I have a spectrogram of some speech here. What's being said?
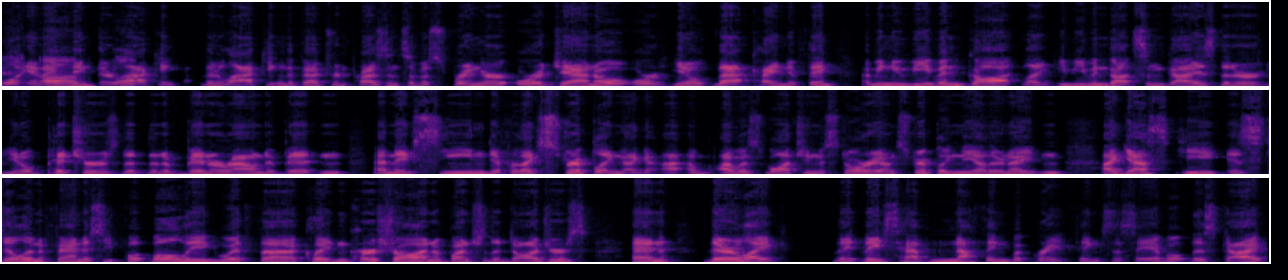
Well, and I think um, they're but, lacking they're lacking the veteran presence of a Springer or a Jano or you know that kind of thing. I mean, you've even got like you've even got some guys that are you know pitchers that, that have been around a bit and and they've seen different like Stripling. Like I, I was watching a story on Stripling the other night, and I guess he is still in a fantasy football league with uh, Clayton Kershaw and a bunch of the Dodgers, and they're like they, they have nothing but great things to say about this guy.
